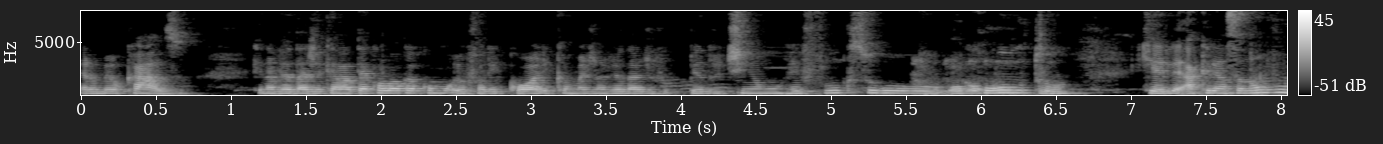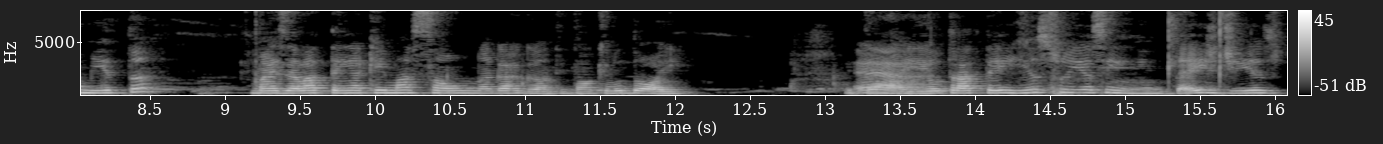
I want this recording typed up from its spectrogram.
Era o meu caso. Que na verdade aquela até coloca como. Eu falei cólica, mas na verdade o Pedro tinha um refluxo oculto. Oculto. Que ele, a criança não vomita, mas ela tem a queimação na garganta, então aquilo dói. Então É. aí eu tratei isso e assim, em 10 dias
